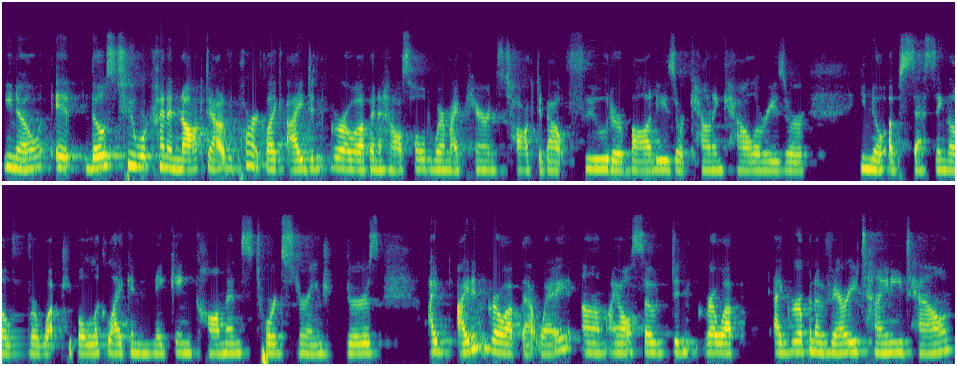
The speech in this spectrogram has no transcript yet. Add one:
you know, it those two were kind of knocked out of the park. Like I didn't grow up in a household where my parents talked about food or bodies or counting calories or you know, obsessing over what people look like and making comments towards strangers. I, I didn't grow up that way. Um, I also didn't grow up I grew up in a very tiny town,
